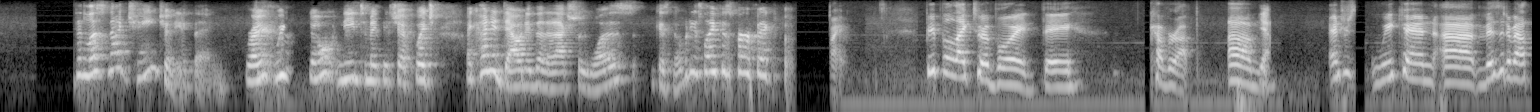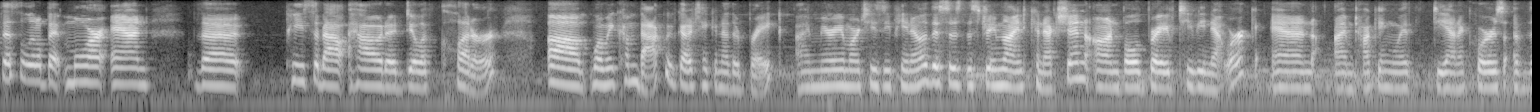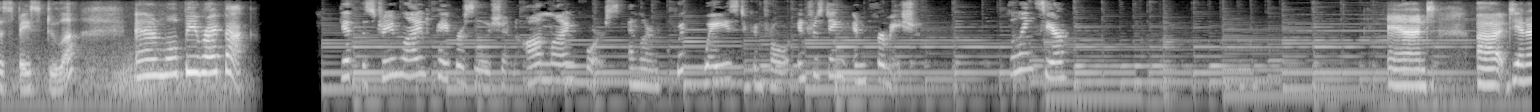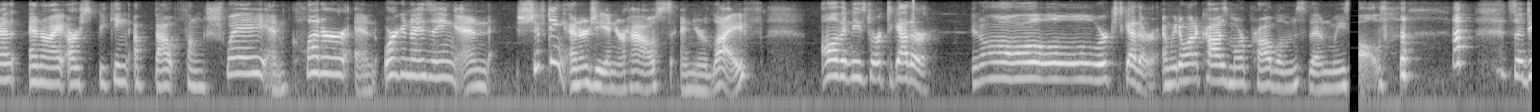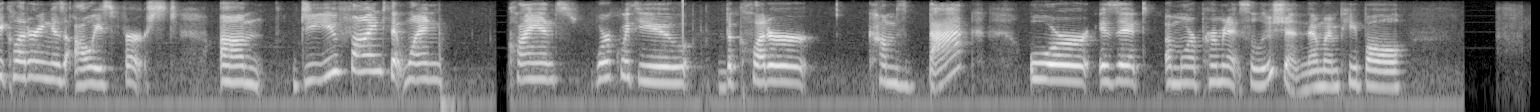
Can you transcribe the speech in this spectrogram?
then let's not change anything right? We don't need to make a shift which i kind of doubted that it actually was because nobody's life is perfect. Right. people like to avoid they cover up. Um Yeah. interesting we can uh visit about this a little bit more and the piece about how to deal with clutter um, when we come back, we've got to take another break. I'm Miriam Ortiz Pino. This is the Streamlined Connection on Bold Brave TV Network, and I'm talking with Deanna Kors of the Space Doula, and we'll be right back. Get the Streamlined Paper Solution online course and learn quick ways to control interesting information. The link's here. And uh, Deanna and I are speaking about feng shui and clutter and organizing and shifting energy in your house and your life. All of it needs to work together. It all works together, and we don't want to cause more problems than we solve. so decluttering is always first. Um, do you find that when clients work with you, the clutter comes back? Or is it a more permanent solution than when people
